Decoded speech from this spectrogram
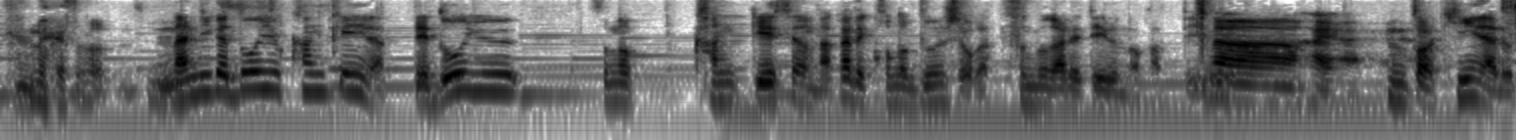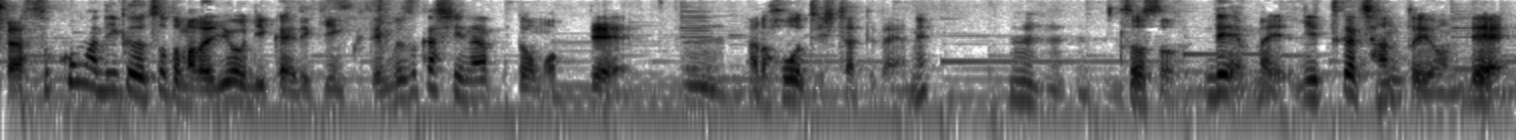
なんかその、何がどういう関係になって、どういうその関係性の中でこの文章が紡がれているのかっていうああ、はいはいはい。のとは気になるから、そこまでいくとちょっとまだよう理解できんくて難しいなと思って、うん。あの放置しちゃってたよね。うんうんそうそう。で、まあ、いつかちゃんと読んで、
